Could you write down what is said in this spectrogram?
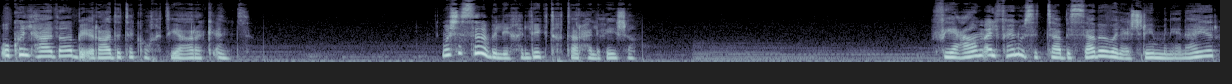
وكل هذا بإرادتك واختيارك أنت. وش السبب اللي يخليك تختار هالعيشة؟ في عام 2006 بالسابع والعشرين من يناير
